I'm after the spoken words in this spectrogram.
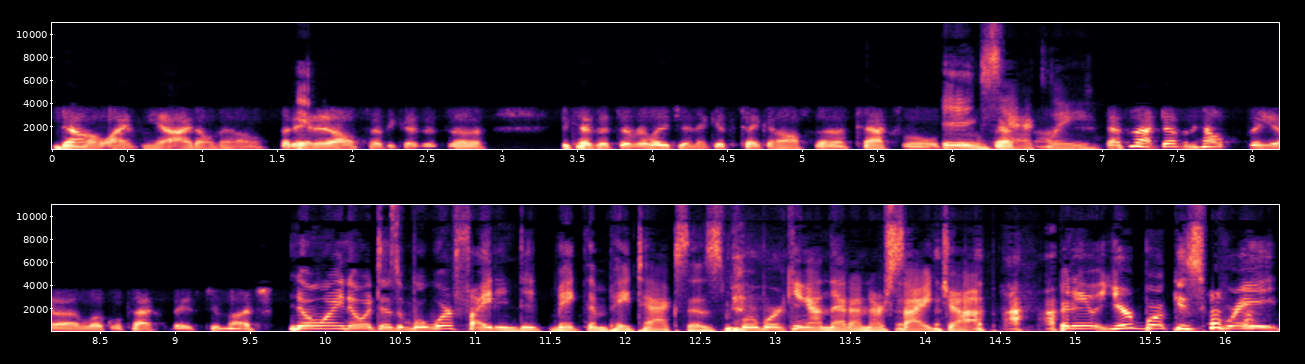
No, I yeah, I don't know, but it, it also because it's a because it's a religion, it gets taken off the tax rolls. So that's not- Exactly. That's not, doesn't help the uh, local tax base too much. No, I know it doesn't. Well, we're fighting to make them pay taxes. We're working on that on our side job. But anyway, your book is great.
